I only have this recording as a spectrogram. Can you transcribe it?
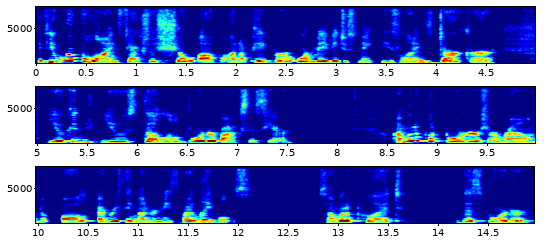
If you want the lines to actually show up on a paper, or maybe just make these lines darker, you can use the little border boxes here. I'm going to put borders around all everything underneath my labels. So I'm going to put this border,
